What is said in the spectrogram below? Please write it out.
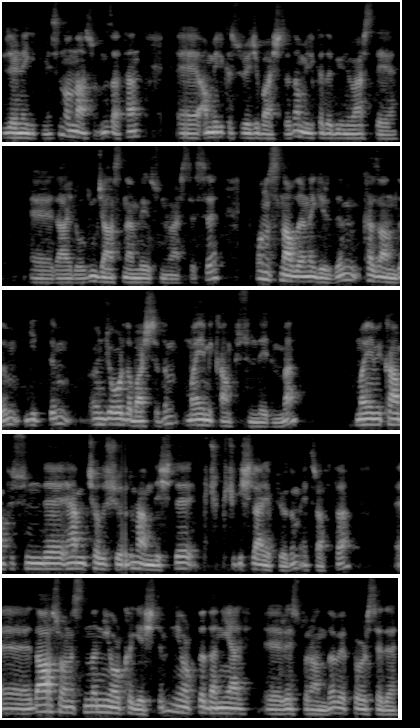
üzerine gitmeyesin. Ondan sonra zaten e, Amerika süreci başladı. Amerika'da bir üniversiteye e, dahil oldum. Johnson Wales Üniversitesi. Onun sınavlarına girdim, kazandım, gittim. Önce orada başladım. Miami kampüsündeydim ben. Miami kampüsünde hem çalışıyordum hem de işte küçük küçük işler yapıyordum etrafta. Ee, daha sonrasında New York'a geçtim. New York'ta Daniel e, restoranda ve Purse'de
